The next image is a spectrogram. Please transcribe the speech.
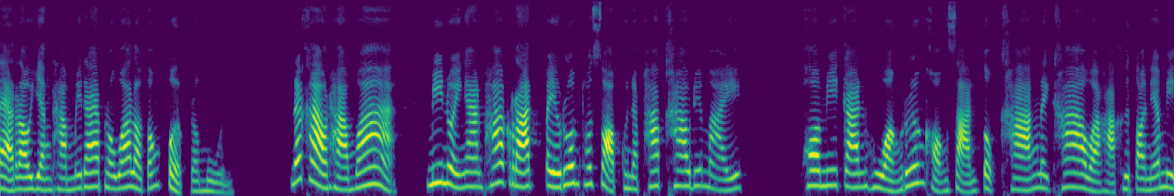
ต่เรายังทำไม่ได้เพราะว่าเราต้องเปิดประมูลนักข่าวถามว่ามีหน่วยงานภาครัฐไปร่วมทดสอบคุณภาพข้าวด้วยไหม พอมีการห่วงเรื่องของสารตกค้างในข้าวอะค่ะ คือตอนนี้มี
